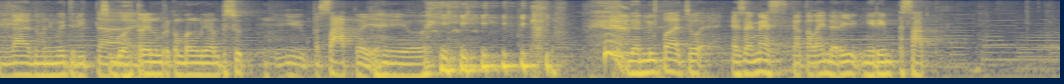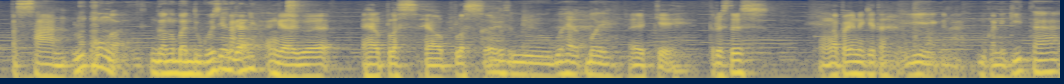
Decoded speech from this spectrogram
Enggak, temen gue cerita. Sebuah tren berkembang dengan pesut. Iya, pesat. Oh, iya. Jangan lupa cuy SMS kata lain dari ngirim pesat. Pesan. Lu kok nggak nggak ngebantu gue sih anakannya? Enggak, gue helpless, helpless. Aduh, gue help boy. Oke. Terus terus ngapain nih kita? Iya, kena bukannya kita.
